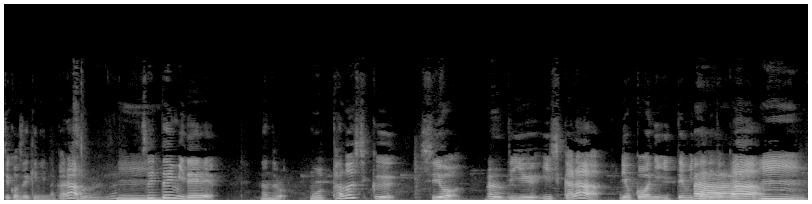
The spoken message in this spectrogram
自己責任だからそうだようねん。そういった意味でなんだろうもう楽しくしようんうっていう意思から旅行に行ってみたりとか、うん。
